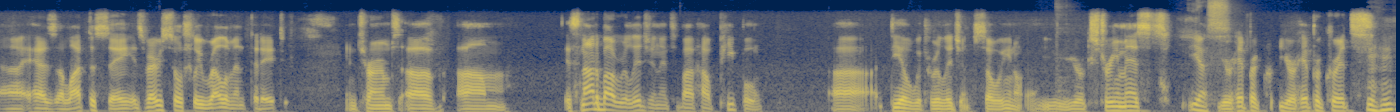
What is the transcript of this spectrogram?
Uh, it has a lot to say. It's very socially relevant today, to, in terms of um, it's not about religion. It's about how people uh, deal with religion. So you know, you, you're extremists Yes. you're hypoc- you're hypocrites. Mhm.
